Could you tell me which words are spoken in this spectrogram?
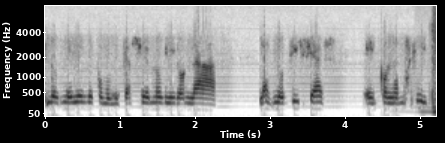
los medios de comunicación no vieron la, las noticias eh, con la magnitud.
